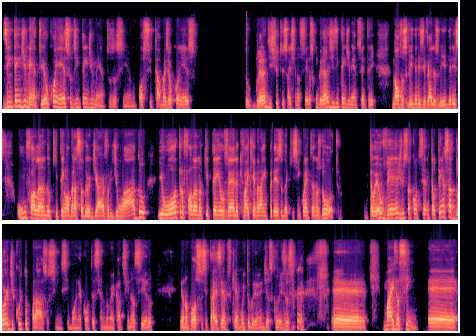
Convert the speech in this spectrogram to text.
desentendimento. E eu conheço desentendimentos, assim, eu não posso citar, mas eu conheço grandes instituições financeiras com grandes desentendimentos entre novos líderes e velhos líderes, um falando que tem o um abraçador de árvore de um lado e o outro falando que tem o velho que vai quebrar a empresa daqui 50 anos do outro. Então eu vejo isso acontecendo. Então tem essa dor de curto prazo, sim, Simone, acontecendo no mercado financeiro. Eu não posso citar exemplos que é muito grande as coisas, é, mas assim, é,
